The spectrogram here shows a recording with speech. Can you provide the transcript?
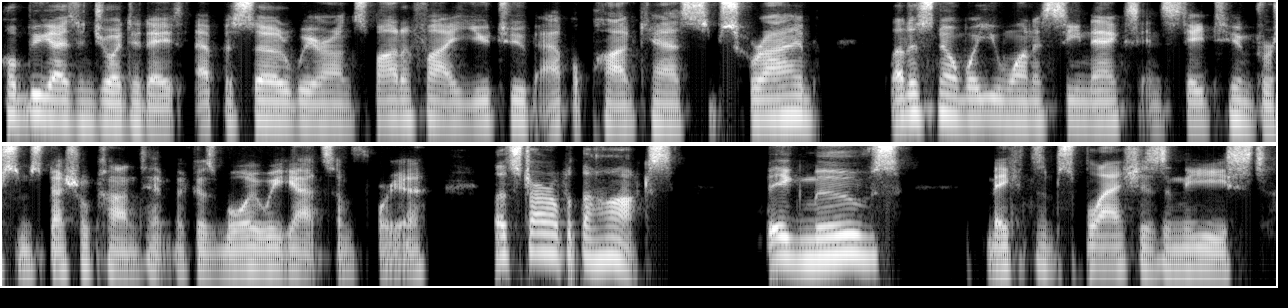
hope you guys enjoyed today's episode. We are on Spotify, YouTube, Apple Podcasts. Subscribe. Let us know what you want to see next and stay tuned for some special content because boy, we got some for you. Let's start off with the Hawks. Big moves, making some splashes in the East.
